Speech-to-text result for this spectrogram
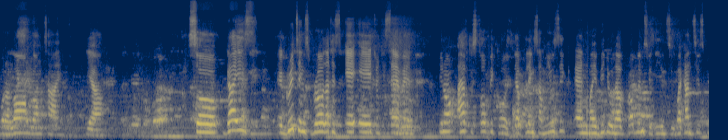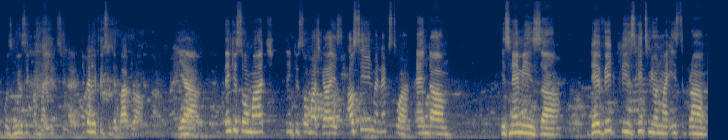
for a long, long time. Yeah. So, guys, greetings, bro. That is AA27. You know, I have to stop because they're playing some music and my video will have problems with YouTube. I can't use people's music on my YouTube, even if it's in the background. Yeah. Thank you so much. Thank you so much, guys. I'll see you in my next one. And um, his name is uh, David. Please hit me on my Instagram.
